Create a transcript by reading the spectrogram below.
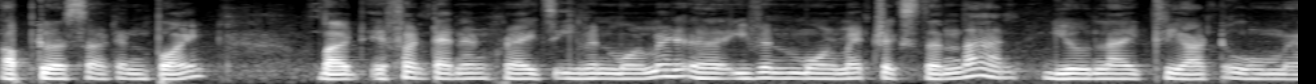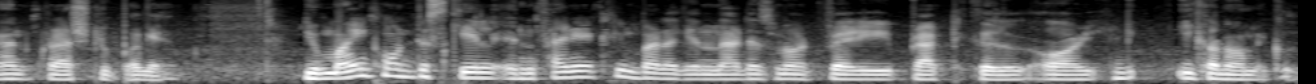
up to a certain point. But if a tenant writes even more uh, even more metrics than that, you likely are to oom and crash loop again. You might want to scale infinitely, but again, that is not very practical or e economical.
